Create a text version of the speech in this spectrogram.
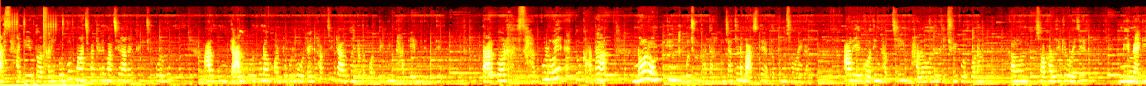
আর শাকের তরকারি করব, মাছ পাঠালে মাছের আর একটা কিছু করব। আর ডাল করব না, ঘন্ট করব, ওটাই ভাবছি, ডাল ঘন্ট তো প্রত্যেক দিন থাকে এমনিতে তারপর শাকগুলোয় এত কাদা, নরম কিন্তু প্রচুর কাদা, যার জন্য বাঁচতে এতক্ষণ সময় গেল। আর এ কদিন ভাবছি ভালো মন্দ কিছুই করব না, কারণ সকাল থেকে ওই যে মেয়ে ম্যাগি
